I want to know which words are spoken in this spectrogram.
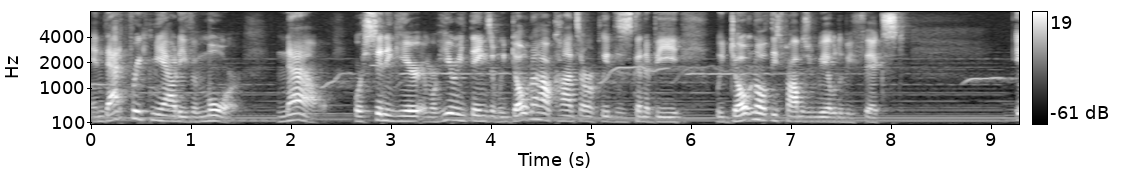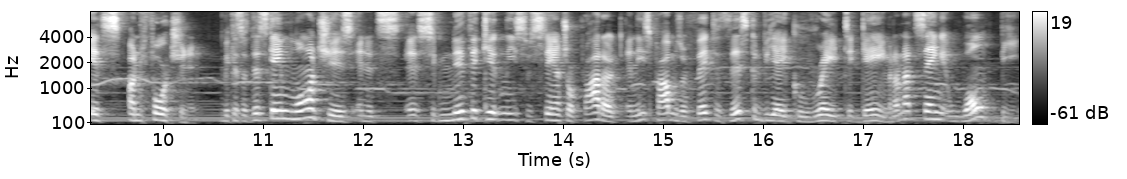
And that freaked me out even more. Now, we're sitting here and we're hearing things, and we don't know how content replete this is going to be. We don't know if these problems are going to be able to be fixed. It's unfortunate because if this game launches and it's a significantly substantial product and these problems are fixed, this could be a great game. And I'm not saying it won't be,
